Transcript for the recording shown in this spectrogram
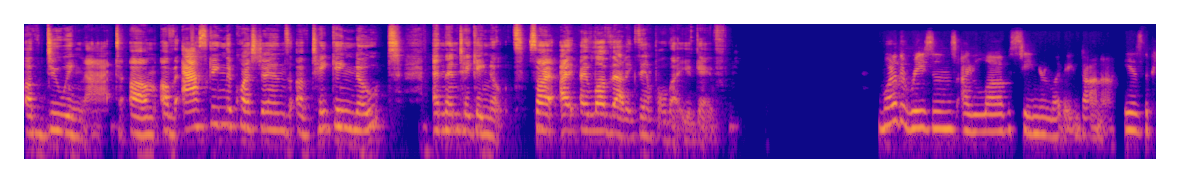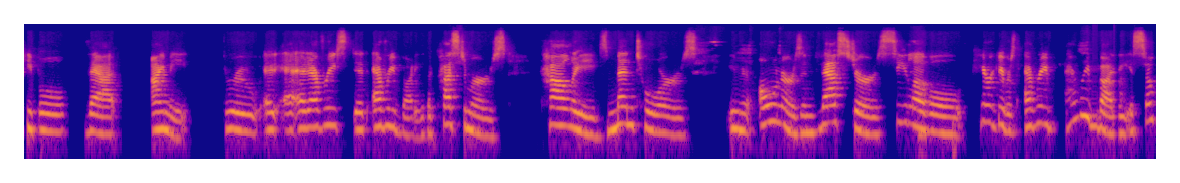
of doing that, um, of asking the questions, of taking note, and then taking notes. So I, I, I love that example that you gave. One of the reasons I love senior living, Donna, is the people that I meet through at, at every at everybody, the customers, colleagues, mentors, even owners, investors, C-level caregivers, every everybody is so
